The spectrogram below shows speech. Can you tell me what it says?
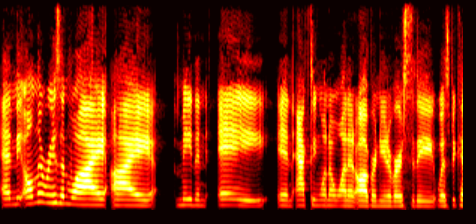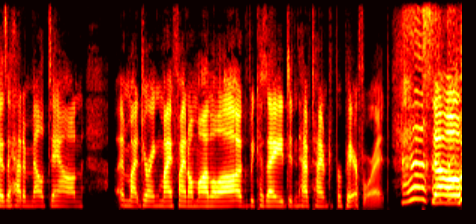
And the only reason why I made an A in acting 101 at Auburn University was because I had a meltdown in my during my final monologue because I didn't have time to prepare for it. So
